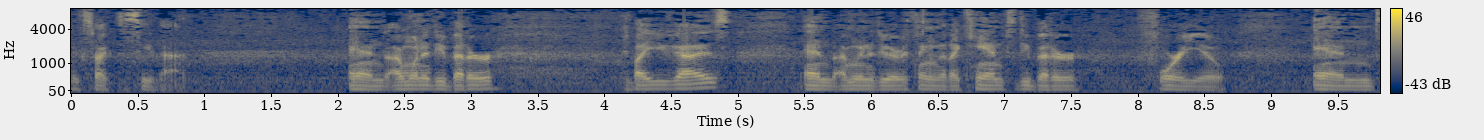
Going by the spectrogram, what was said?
expect to see that. And I want to do better by you guys, and I'm going to do everything that I can to do better for you and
